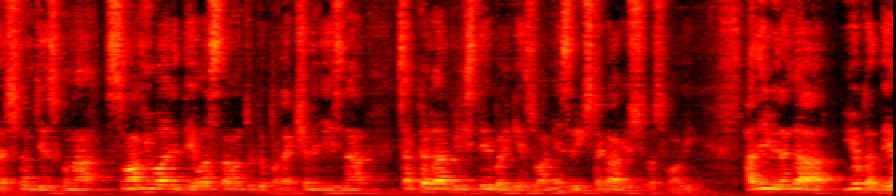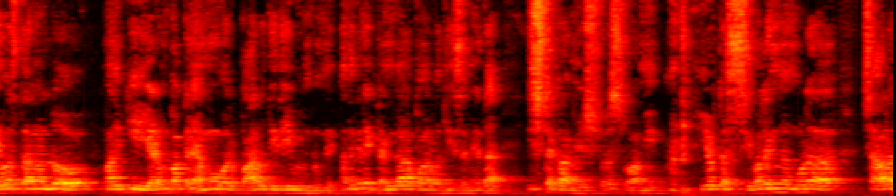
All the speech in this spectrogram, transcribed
దర్శనం చేసుకున్న స్వామివారి దేవస్థానం చుట్టూ ప్రదక్షిణ చేసిన చక్కగా పిలిస్తే పలికే స్వామి శ్రీ ఇష్టకామేశ్వర స్వామి. అదేవిధంగా ఈ యొక్క దేవస్థానంలో మనకి ఎడం పక్కనే అమ్మవారు పార్వతీదేవి ఉంటుంది. అందుకనే గంగా పార్వతీ సమేత ఇష్టకామేశ్వర స్వామి. ఈ యొక్క శివలింగం కూడా చాలా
